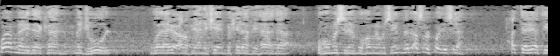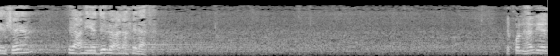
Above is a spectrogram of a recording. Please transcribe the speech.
وأما إذا كان مجهول ولا يعرف يعني شيء بخلاف هذا وهو مسلم وهو من المسلمين فالأصل هو الإسلام. حتى يأتي شيء يعني يدل على خلافه. يقول هل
